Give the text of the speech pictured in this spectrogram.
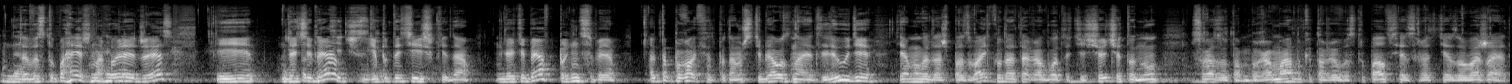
Да. Ты выступаешь на холле JS, и Для тебя, Гипотетически. да. Для тебя, в принципе, это профит, потому что тебя узнают люди, тебя могут даже позвать куда-то работать, еще что-то, ну, сразу там Роман, который выступал, все сразу тебя зауважают.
